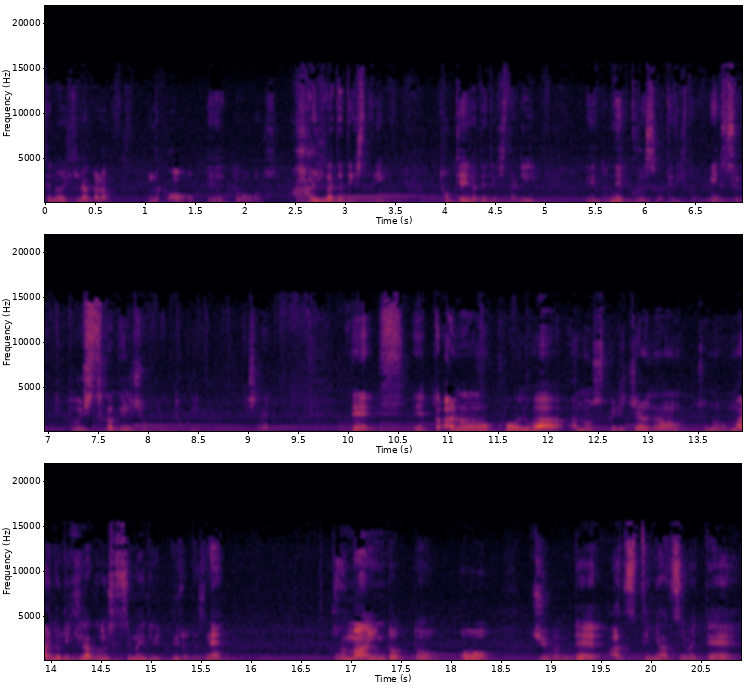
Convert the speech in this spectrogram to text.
手のひらからなんか、えーと灰が出てきたり時計が出てきたりえーと、ネックレスが出てきたり、ね、するっていう物質化現象が、得意でしたね。で、えーと、あの行為はあのスピリチュアルのそのマインド力学の説明で見るとですねそのマインドットを自分で手に集めて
